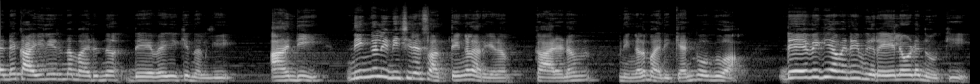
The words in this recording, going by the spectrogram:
തന്റെ കയ്യിലിരുന്ന മരുന്ന് ദേവകിക്ക് നൽകി. ആന്റി നിങ്ങൾ ഇനി ചില സത്യങ്ങൾ അറിയണം. കാരണം നിങ്ങൾ മരിക്കാൻ പോകുക. ദേവകി അവനെ വിറയലോടെ നോക്കി.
